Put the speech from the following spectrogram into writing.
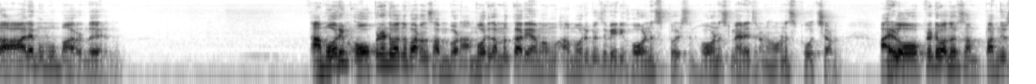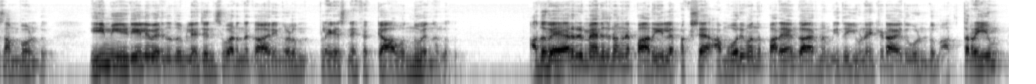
കാലം മുമ്പ് മാറേണ്ടതായിരുന്നു. അമോറിം ഓപ്പൺ ആയിട്ട് വന്ന് പറഞ്ഞ സംഭവമാണ്. അമോറി നമുക്കറിയാം Amorim means very honest person honest മാനേജറാണ് ഹോണസ്റ്റ് കോച്ചാണ് അയാൾ ഓപ്പൺ ആയിട്ട് വന്നൊരു പറഞ്ഞൊരു സംഭവമുണ്ട്. ഈ മീഡിയയിൽ വരുന്നതും ലെജൻസ് പറയുന്ന കാര്യങ്ങളും പ്ലേയേഴ്സിന് എഫക്റ്റ് ആവുന്നു എന്നുള്ളത്. അത് വേറൊരു മാനേജർ അങ്ങനെ പറയില്ല. പക്ഷേ അമോറി വന്ന് പറയാൻ കാരണം ഇത് യുണൈറ്റഡ് ആയതുകൊണ്ടും അത്രയും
